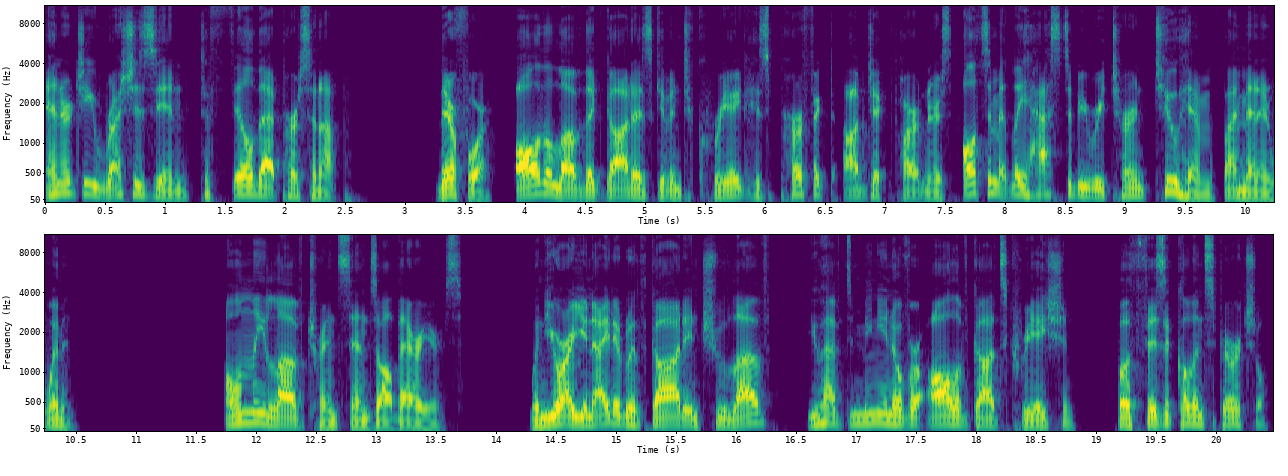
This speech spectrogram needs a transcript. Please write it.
energy rushes in to fill that person up. Therefore, all the love that God has given to create his perfect object partners ultimately has to be returned to him by men and women. Only love transcends all barriers. When you are united with God in true love, you have dominion over all of God's creation, both physical and spiritual.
